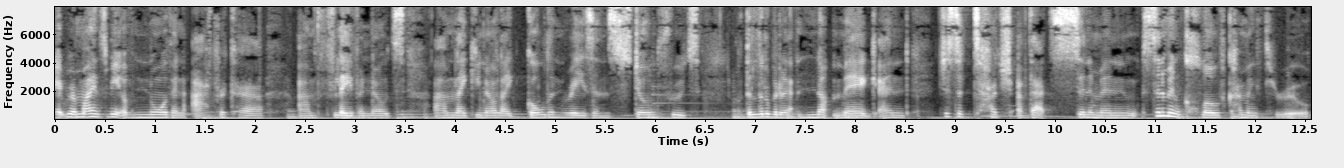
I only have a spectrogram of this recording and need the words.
it reminds me of Northern Africa um, flavor notes, um, like you know, like golden raisins, stone fruits, with a little bit of nutmeg and just a touch of that cinnamon, cinnamon clove coming through.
